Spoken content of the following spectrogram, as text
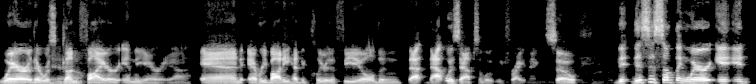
where there was Yeah. gunfire in the area, and everybody had to clear the field, and that that was absolutely frightening. So, th- this is something where it, it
